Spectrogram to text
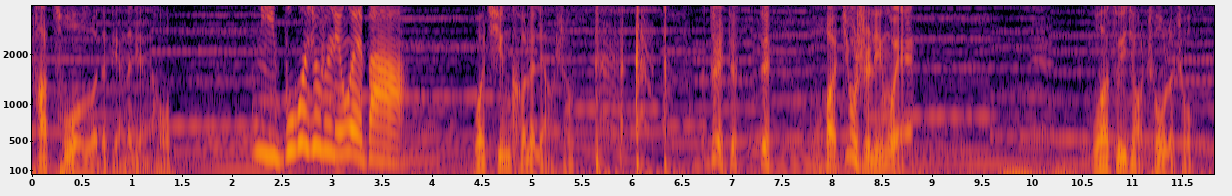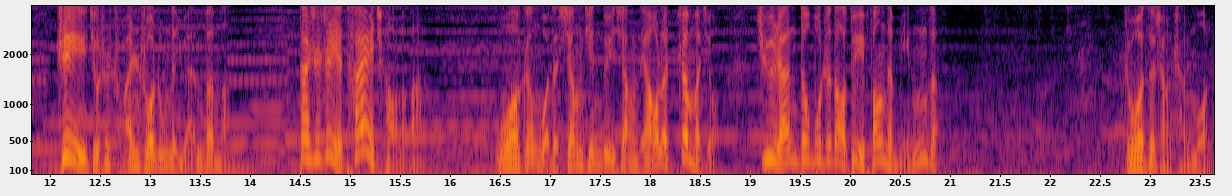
他错愕的点了点头。你不会就是林伟吧？我轻咳了两声。对对对，我就是林伟。我嘴角抽了抽，这就是传说中的缘分吗？但是这也太巧了吧！我跟我的相亲对象聊了这么久。居然都不知道对方的名字。桌子上沉默了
